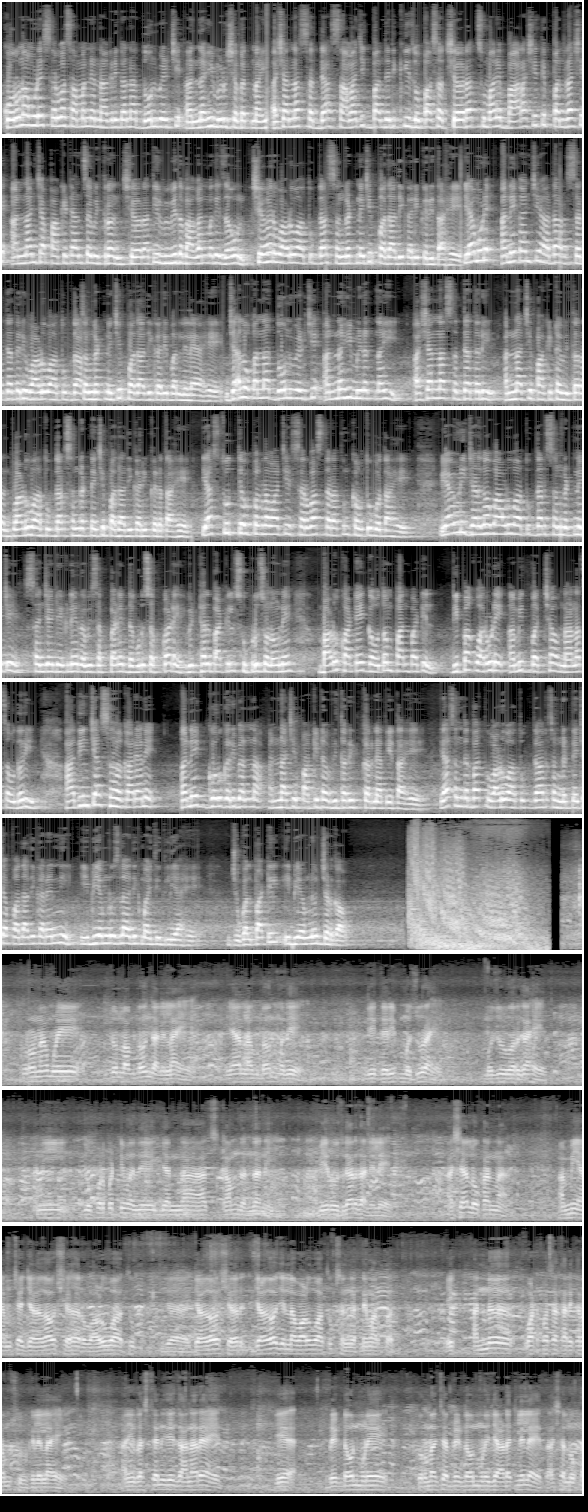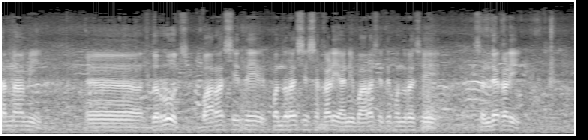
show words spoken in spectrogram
कोरोनामुळे सर्वसामान्य नागरिकांना दोन वेळची अन्नही मिळू शकत नाही. अशांना सध्या सामाजिक बांधिलकी जोपासत शहरात सुमारे बाराशे ते पंधराशे अन्नांच्या पाकिटांचं वितरण शहरातील विविध भागांमध्ये जाऊन शहर वाळू वाहतूकदार संघटनेचे पदाधिकारी करीत आहे. यामुळे अनेकांचे आधार सध्या तरी वाळू वाहतूकदार संघटनेचे पदाधिकारी बनलेले आहे. ज्या लोकांना दोन वेळचे अन्नही मिळत नाही अशांना सध्या तरी अन्नाचे पाकिट वितरण वाळू वाहतूकदार संघटनेचे पदाधिकारी करत आहे. या स्तुत्य उपक्रमाचे सर्व स्तरातून कौतुक होत आहे. यावेळी जळगाव वाळू वाहतूकदार संघटनेचे संजय ढेकडे रवी सपकाळे दगडू सपकाळे विठ्ठल पाटील सुपडू सोनवणे बाळू काटे गौतम पान पाटील दीपक वारुडे अमित बच्छाव नाना चौधरी आदींच्या सहकार्याने अनेक गोरगरिबांना अन्नाचे पाकिट वितरित करण्यात येत आहे. या संदर्भात वाळू वाहतूकदार संघटनेच्या पदाधिकाऱ्यांनी ईबीएम न्यूजला अधिक माहिती दिली आहे. Jugal Patil EBM news Jalgaon. कोरोनामुळे जो लॉकडाऊन झालेला आहे या लॉकडाऊनमध्ये जे गरीब मजूर आहेत मजूर वर्ग आहेत आणि झोपडपट्टीमध्ये ज्यांना आज कामधंदा नाही बेरोजगार झालेले आहेत अशा लोकांना आम्ही आमच्या जळगाव शहर वाळू वाहतूक ज जळगाव शहर जळगाव जिल्हा वाळू वाहतूक संघटनेमार्फत एक अन्न वाटपाचा कार्यक्रम सुरू केलेला आहे. आणि रस्त्याने जे जाणारे आहेत जे ब्रेकडाऊनमुळे कोरोनाच्या ब्रेकडाऊनमुळे जे अडकलेले आहेत अशा लोकांना आम्ही दररोज बाराशे ते पंधराशे सकाळी आणि बाराशे ते पंधराशे संध्याकाळी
